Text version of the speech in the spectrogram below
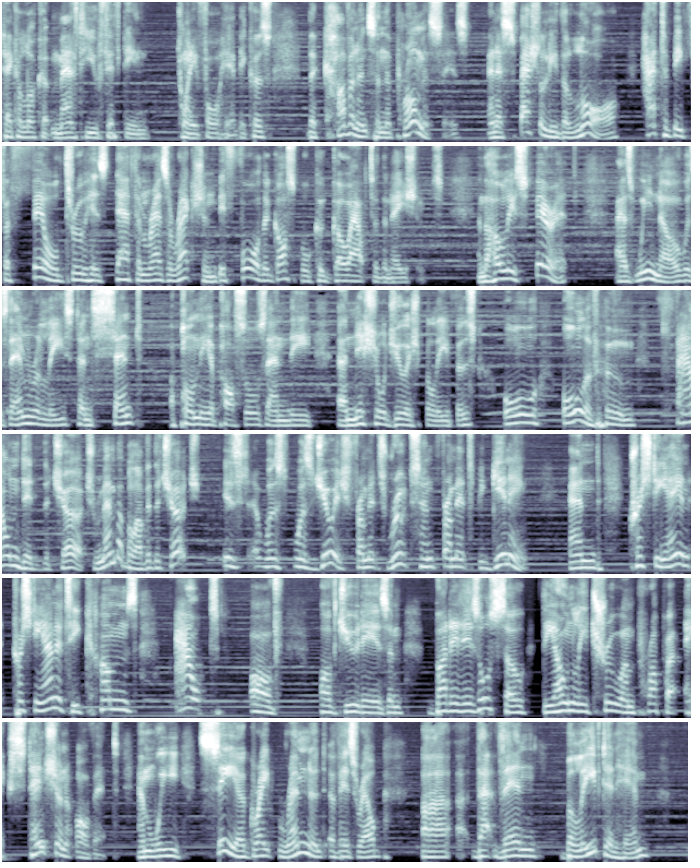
Take a look at Matthew 15 24 here, because the covenants and the promises, and especially the law, had to be fulfilled through his death and resurrection before the gospel could go out to the nations. And the Holy Spirit, as we know, was then released and sent upon the apostles and the initial Jewish believers, all, all of whom founded the church. Remember, beloved, the church is was was Jewish from its roots and from its beginning. And Christian, Christianity comes out of, of Judaism, but it is also the only true and proper extension of it. And we see a great remnant of Israel uh, that then believed in him.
